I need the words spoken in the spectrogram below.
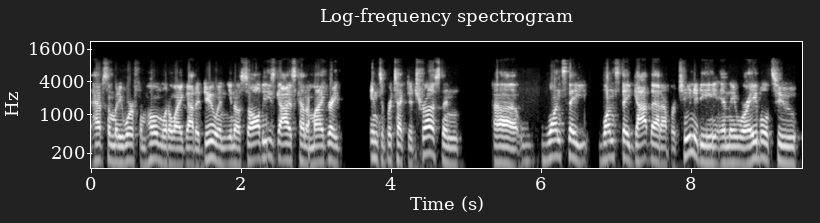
to have somebody work from home? What do I got to do? And you know, so all these guys kind of migrate into protected trust, and uh, once they once they got that opportunity and they were able to,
